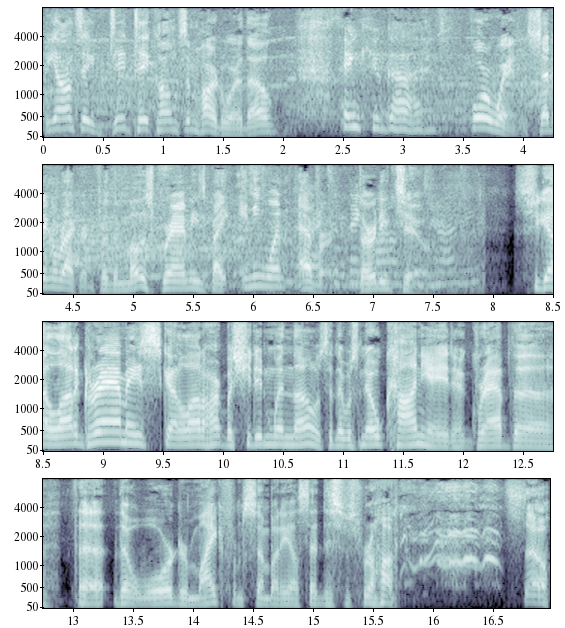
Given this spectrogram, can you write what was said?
Beyonce did take home some hardware, though. Thank you, God. Four wins, setting a record for the most Grammys by anyone ever 32. She got a lot of Grammys, got a lot of heart, but she didn't win those. And there was no Kanye to grab the the, the award or mic from somebody else. Said this was wrong. so,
